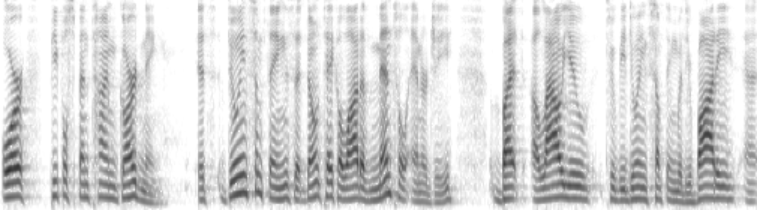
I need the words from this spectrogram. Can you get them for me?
Or people spend time gardening. It's doing some things that don't take a lot of mental energy, but allow you to be doing something with your body, uh,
